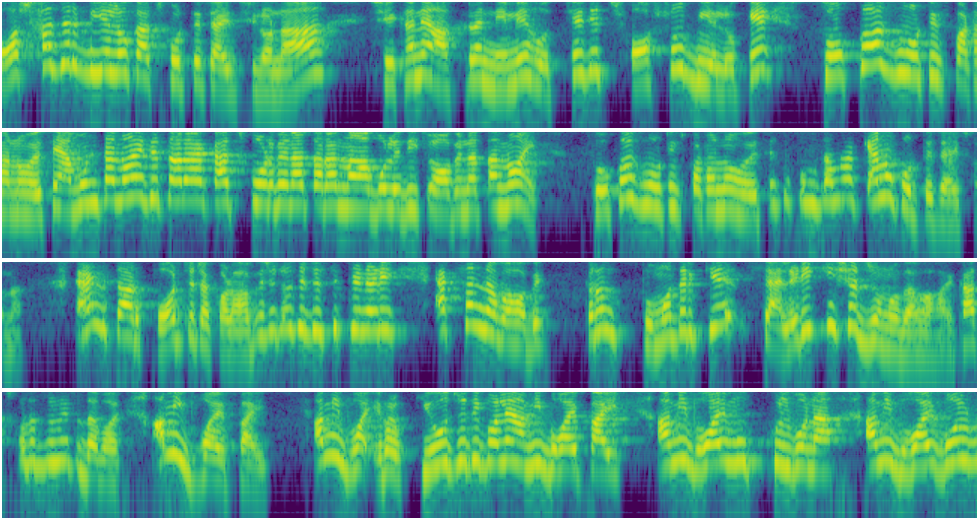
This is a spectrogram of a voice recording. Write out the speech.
দশ হাজার বিএলও কাজ করতে চাইছিল না, সেখানে আখড়া নেমে হচ্ছে যে ছশো বিএলও কে সোকজ নোটিশ পাঠানো হয়েছে। এমনটা নয় যে তারা কাজ করবে না, তারা না বলে দিচ্ছে, হবে না, তা নয়। সোকজ নোটিশ পাঠানো হয়েছে যে তুমি আমরা কেন করতে চাইছো না? অ্যান্ড তারপর যেটা করা হবে, সেটা হচ্ছে ডিসিপ্লিনারি অ্যাকশন নেওয়া হবে। কারণ তোমাদেরকে স্যালারি কিসের জন্য দেওয়া হয়? কাজ করার জন্যই তো দেওয়া হয়। আমি ভয় পাই। আমি ভয়, এবার কেউ যদি বলে আমি ভয় পাই, আমি ভয় মুখ খুলবো না, আমি ভয় বলব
